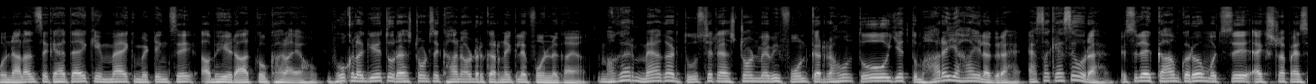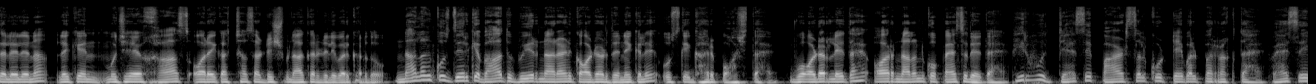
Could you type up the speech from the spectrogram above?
वो नालन से कहता है की मैं एक मीटिंग से अभी रात को घर आया हूँ। भूख लगी है तो रेस्टोरेंट से खाना ऑर्डर करने के लिए फ़ोन लगाया। मगर मैं अगर दूसरे रेस्टोरेंट में भी फ़ोन कर रहा हूँ तो ये तुम्हारे यहाँ ही लग रहा है। ऐसा कैसे हो रहा है? इसलिए काम करो, मुझसे एक्स्ट्रा पैसे ले लेना, लेकिन मुझे खास और एक अच्छा सा डिश बनाकर डिलीवर कर दो। नालन कुछ देर के बाद वीर नारायण का ऑर्डर देने के लिए उसके घर पहुँचता है। वो ऑर्डर लेता है और नालन को पैसे देता है। फिर वो जैसे पार्सल को टेबल पर रखता है, वैसे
